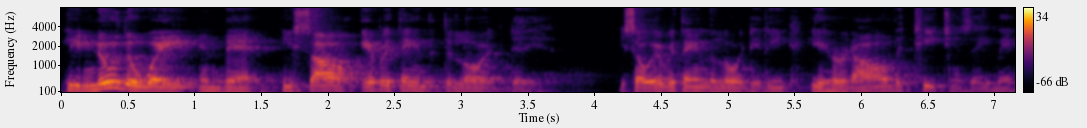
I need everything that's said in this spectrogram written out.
he knew the way and that he saw everything that the Lord did. He saw everything the Lord did. He, he heard all the teachings, amen.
